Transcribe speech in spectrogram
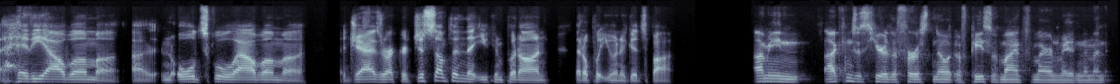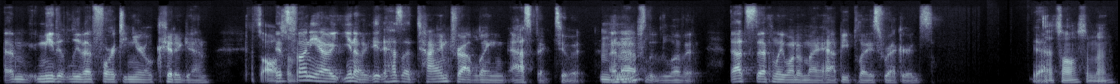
a heavy album, a, a, an old school album, a, a jazz record, just something that you can put on that'll put you in a good spot. I mean, I can just hear the first note of "Piece of Mind" from Iron Maiden, and I'm, I'm immediately that 14 year old kid again. That's awesome. It's funny how you know it has a time traveling aspect to it, and Mhm. I absolutely love it. That's definitely one of my happy place records. Yeah. That's awesome, man.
